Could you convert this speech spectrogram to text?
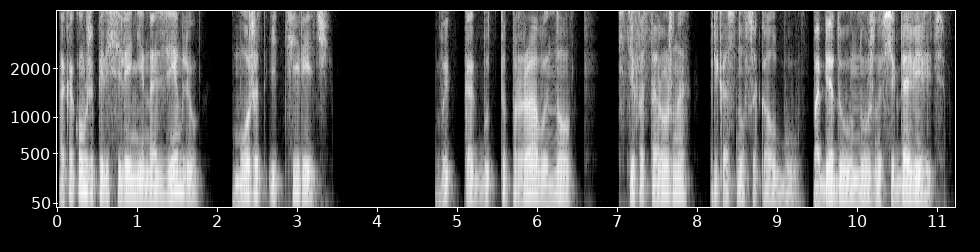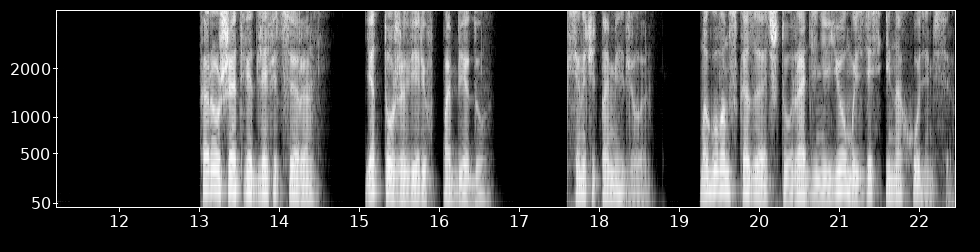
О каком же переселении на Землю может идти речь? Вы как будто правы, но... Стив осторожно прикоснулся к лбу. Победу нужно всегда верить. Хороший ответ для офицера. Я тоже верю в победу. Ксена чуть помедлила. Могу вам сказать, что ради нее мы здесь и находимся.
